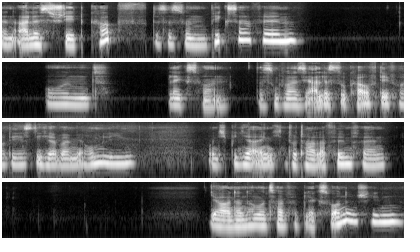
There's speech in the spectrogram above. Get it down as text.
Dann Alles steht Kopf, das ist so ein Pixar-Film. Und Black Swan. Das sind quasi alles so Kauf-DVDs, die hier bei mir rumliegen. Und ich bin ja eigentlich ein totaler Filmfan. Ja, und dann haben wir uns halt für Black Swan entschieden.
